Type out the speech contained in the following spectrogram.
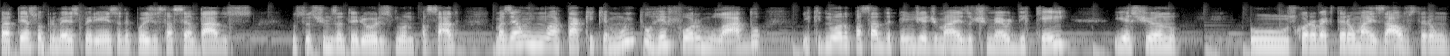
para ter a sua primeira experiência depois de estar sentados nos seus times anteriores no ano passado. Mas é um ataque que é muito reformulado e que no ano passado dependia demais do Chimera Decay, e este ano os quarterbacks terão mais alvos, terão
